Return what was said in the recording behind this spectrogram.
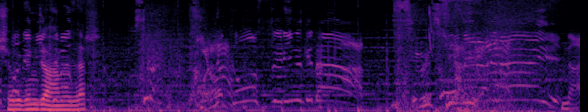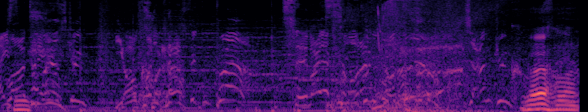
Çılgınca hamleler. Vah lan.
